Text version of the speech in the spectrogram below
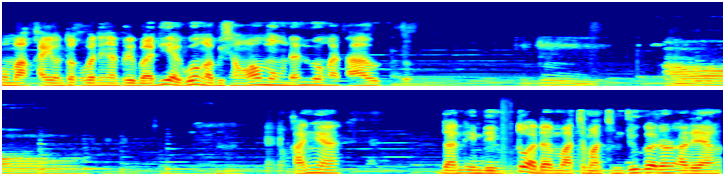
memakai untuk kepentingan pribadi ya gue nggak bisa ngomong dan gue nggak tahu gitu. Hmm. Oh makanya dan indigo tuh ada macam-macam juga dan ada yang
